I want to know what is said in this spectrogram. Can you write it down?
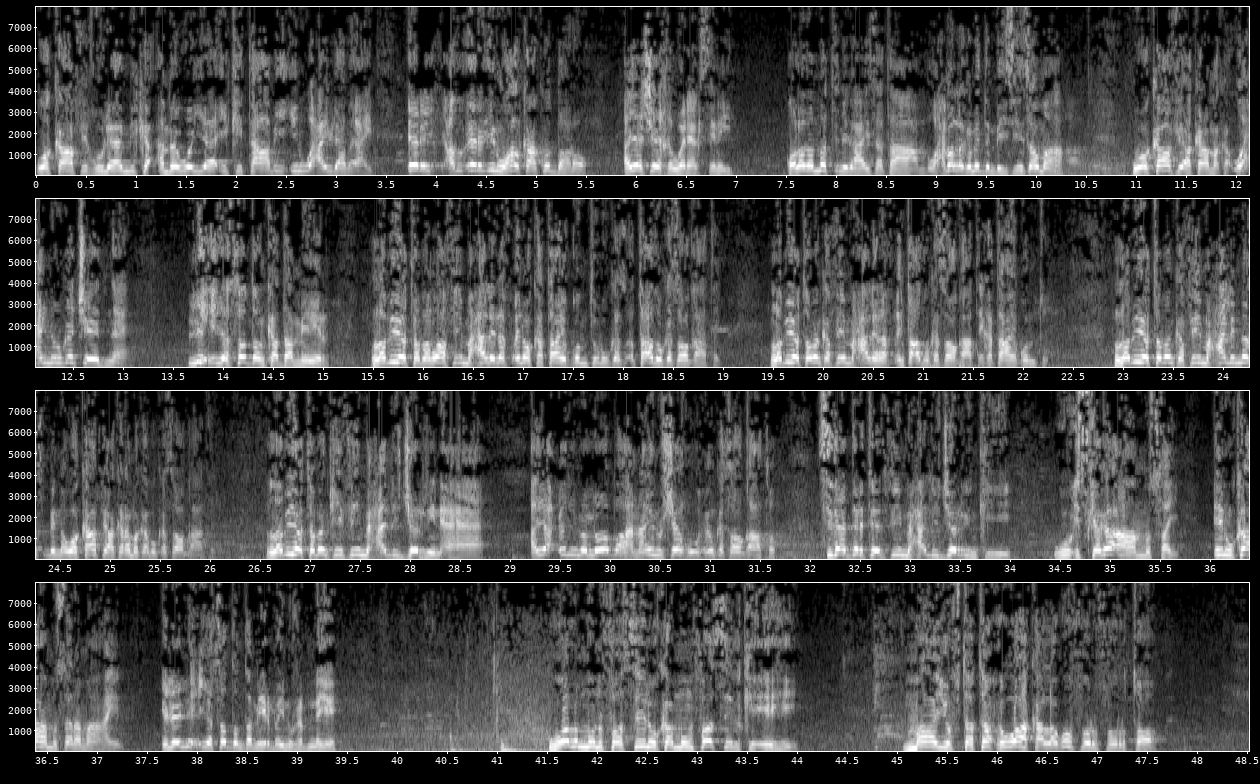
wa kaafi hulaamika ama wayaa'i kitaabi in waxaa yidhaha bay ahayd. Erey adu erey inuu halkaa ku daro ayaa sheekha wanaagsanayd qolada matniga haysataa waxba lagama dambaysiin soo maaha. Wa kaafi akramaka. Waxaynu uga jeednaa lix iyo soddonka damiir. Labiyo toban waa fii maxalli rafcin oo kataa'i qumtu buu ta'duu ka soo qaatay. Labiyo tobanka fii maxalli rafcin ta'duu ka soo qaatay kataa'i qumtu. Labiyo tobanka fii maxalli nasbinna wa kaafi akramaka buu ka soo qaatay. Labiyo tobankii fii maxalli jarrin ahaa ayaa culima loo baahnaa inuu sheekhu wuxuun ka soo qaato. Sidaa darteed fii maxalli jarrinkii wuu iskaga aamusay inuu ka aamusana ma ahayn. Ilaa lix iyo soddon damiir baynu rabnaye walmunfasilu ka munfasilki ihi. Maa yuftataxu waa ka lagu furfurto.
